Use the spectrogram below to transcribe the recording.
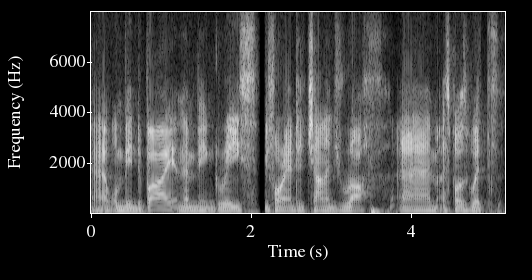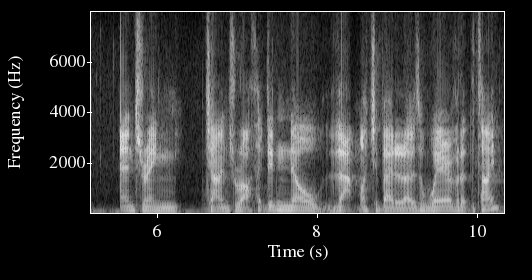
uh, one being Dubai and then being Greece before I entered Challenge Roth. Um, I suppose with entering Challenge Roth. I didn't know that much about it. I was aware of it at the time.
